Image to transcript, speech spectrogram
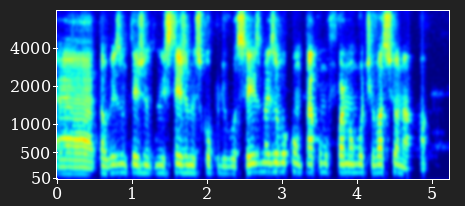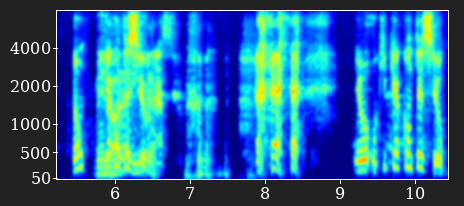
Uh, talvez não esteja, não esteja no escopo de vocês, mas eu vou contar como forma motivacional. Então, Melhor o que aconteceu, ainda. né? Eu, o que, que aconteceu?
